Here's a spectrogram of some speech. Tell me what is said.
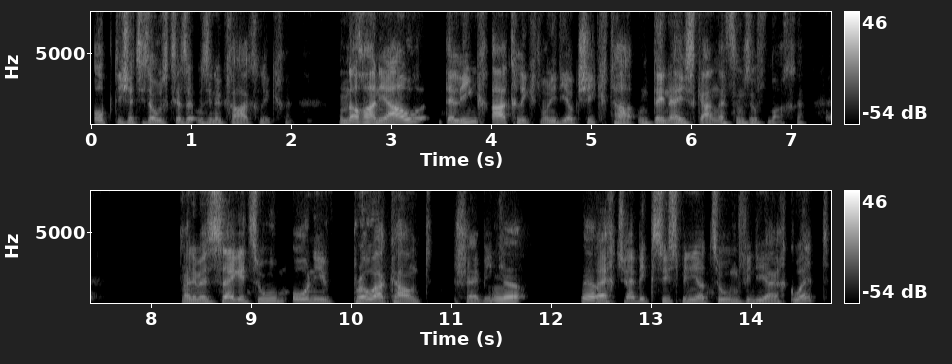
optisch hat sie so ausgesehen, als man sie nicht anklicken. Und nachher habe ich auch den Link angeklickt, den ich dir geschickt habe und dann ist es gegangen, um es aufzumachen. Dann muss ich sagen, Zoom ohne Pro-Account schäbig Ja. Ja. recht schäbig. Sonst bin ich ja Zoom, finde ich eigentlich gut.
